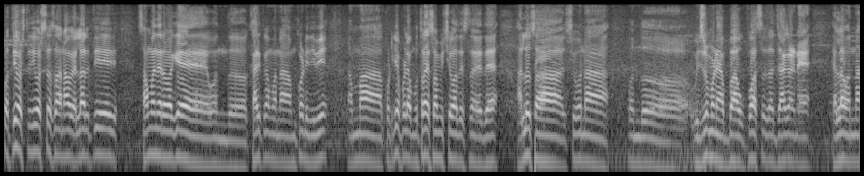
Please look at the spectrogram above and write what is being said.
ಪ್ರತಿ ವರ್ಷ ಈ ವರ್ಷ ಸಹ ನಾವು ಎಲ್ಲ ರೀತಿ ಸಾಮಾನ್ಯವಾಗಿ ಒಂದು ಕಾರ್ಯಕ್ರಮನ ಹಮ್ಮಿಕೊಂಡಿದ್ದೀವಿ. ನಮ್ಮ ಕೊಟ್ಟಿಗೆಪಾಳ್ಯ ಮುತ್ತರಾಯ ಸ್ವಾಮಿ ಶಿವ ದೇವಸ್ಥಾನ ಇದೆ. ಅಲ್ಲೂ ಸಹ ಶಿವನ ಒಂದು ವಿಜೃಂಭಣೆ ಹಬ್ಬ ಉಪವಾಸದ ಜಾಗರಣೆ ಎಲ್ಲವನ್ನು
